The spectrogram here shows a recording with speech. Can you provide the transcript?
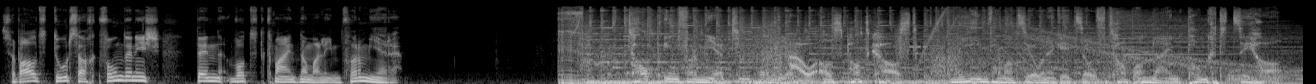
Sobald die Ursache gefunden ist, dann wird die Gemeinde nochmal informieren. Top informiert, auch als Podcast. Mehr Informationen gibt es auf toponline.ch.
